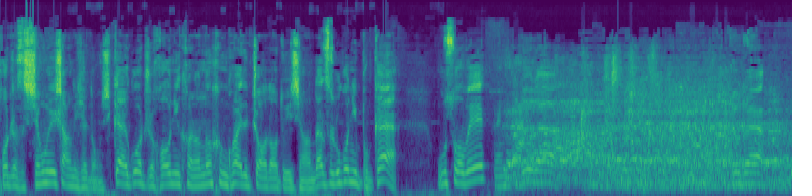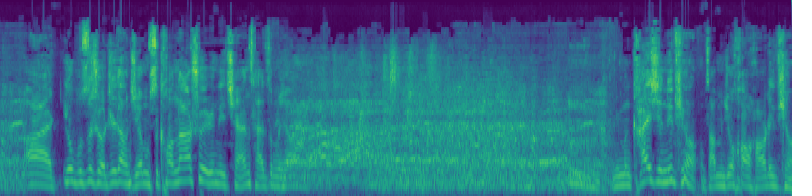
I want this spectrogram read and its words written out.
或者是行为上的一些东西？改过之后，你可能能很快的找到对象。但是如果你不改，无所谓，对不对？对不对？哎，又不是说这档节目是靠纳税人的钱才怎么样？你们开心的听，咱们就好好的听。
